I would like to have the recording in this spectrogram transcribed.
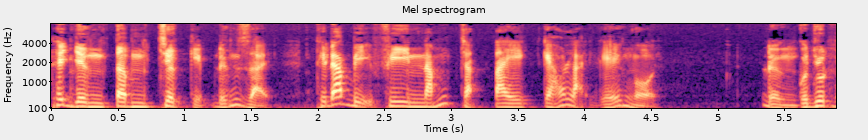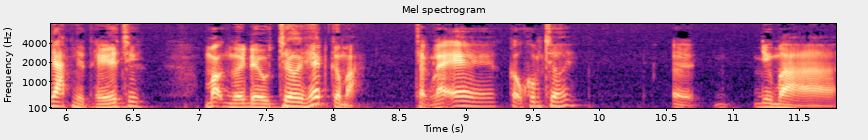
Thế nhưng Tâm chưa kịp đứng dậy thì đã bị Phi nắm chặt tay kéo lại ghế ngồi. Đừng có nhút nhát như thế chứ. Mọi người đều chơi hết cơ mà. Chẳng lẽ cậu không chơi? Ờ, nhưng mà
